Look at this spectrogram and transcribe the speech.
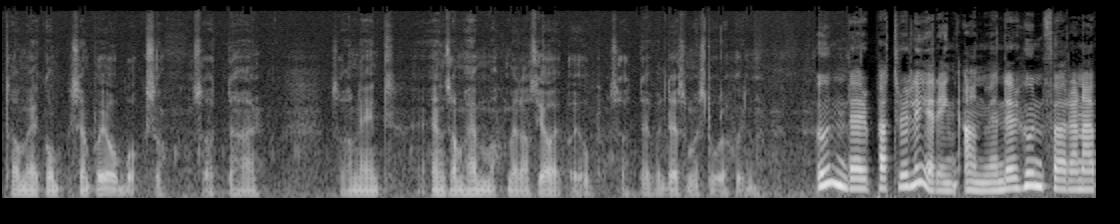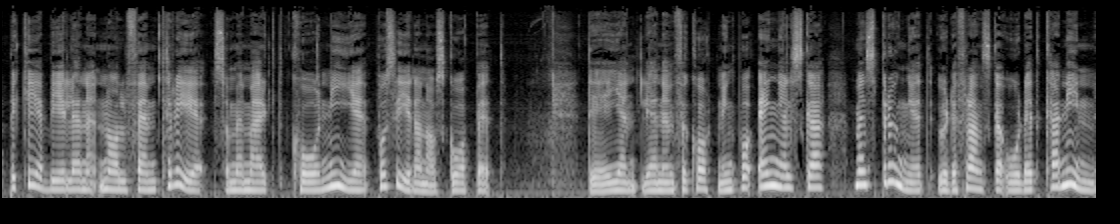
ta med kompisen på jobb också. Så att det här, så han är inte ensam hemma medan jag är på jobb. Så att det är väl det som är stora skillnaden. Under patrullering använder hundförarna piketbilen 053 som är märkt K9 på sidan av skåpet. Det är egentligen en förkortning på engelska men sprunget ur det franska ordet kanin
